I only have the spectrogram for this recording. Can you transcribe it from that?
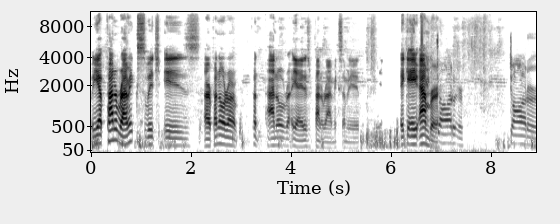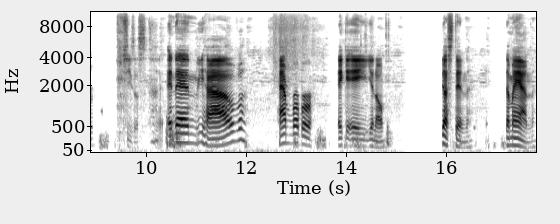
we have Panoramics, which is our panorama. Panora yeah, it is Panoramics. I mean, it, aka Amber. Daughter. Daughter. Jesus. And then we have Hamburger, aka you know Justin, the man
